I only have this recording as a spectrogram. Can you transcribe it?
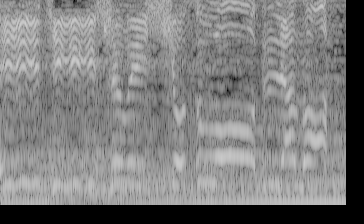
і тішили, що зло для нас.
